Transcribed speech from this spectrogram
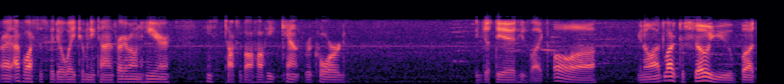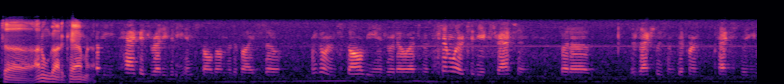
Alright, I've watched this video way too many times. Right around here, he talks about how he can't record. He just did. He's like, oh, uh, you know, I'd like to show you, but uh, I don't got a camera. the package ready to be installed on the device. So I'm going to install the Android OS, and it's similar to the extraction, but uh, there's actually some different text that you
